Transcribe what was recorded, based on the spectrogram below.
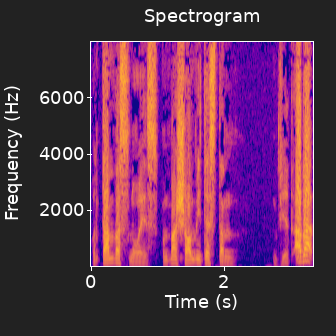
und dann was Neues. Und mal schauen, wie das dann wird. Aber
